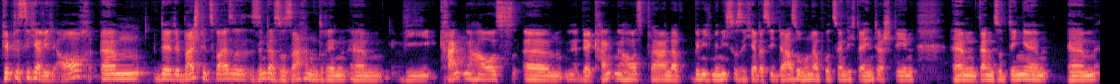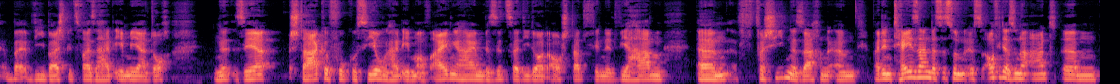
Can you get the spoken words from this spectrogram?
Gibt es sicherlich auch. Ähm, der, der, beispielsweise sind da so Sachen drin ähm, wie Krankenhaus, ähm, der Krankenhausplan. Da bin ich mir nicht so sicher, dass sie da so hundertprozentig dahinter stehen. Ähm, dann so Dinge ähm, wie beispielsweise halt eben ja doch eine sehr starke Fokussierung halt eben auf Eigenheimbesitzer, die dort auch stattfindet. Wir haben ähm, verschiedene Sachen. Ähm, bei den Tasern, das ist so ist auch wieder so eine Art ähm,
